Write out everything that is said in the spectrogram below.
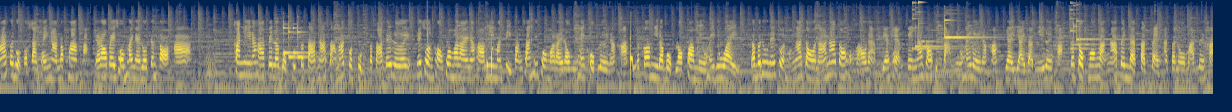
มารถสะดวกต่อการใช้งานมากๆค่ะ เดี๋ยวเราไปชมภายในรถกันต่อค่ะ คันนี้นะคะเป็นระบบพุชสตาร์ทนะ สามารถกดปุ่มสตาร์ทได้เลย ในส่วนของพวงมาลัยนะคะ มีมันติฟังก์ชันที่พวงมาลัยเรามีให้ครบเลยนะคะ แล้วก็มีระบบล็อกความเร็วให้ด้วย เรามาดูในส่วนของหน้าจอนะ หน้าจอของเราเนี่ยเบียร์แถมเป็นหน้าจอ 13 นิ้วให้เลยนะคะ ใหญ่ ๆ แบบนี้เลยค่ะ กระจกมองหลังนะ เป็นแบบตัดแสงอัตโนมัติเลยค่ะ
